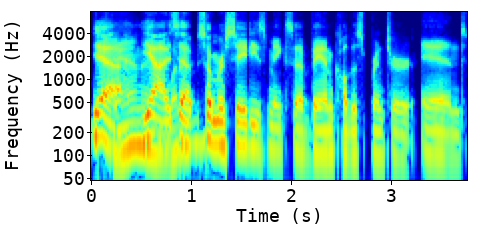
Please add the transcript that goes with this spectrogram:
Yeah, van yeah. It's a, so Mercedes makes a van called the Sprinter, and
